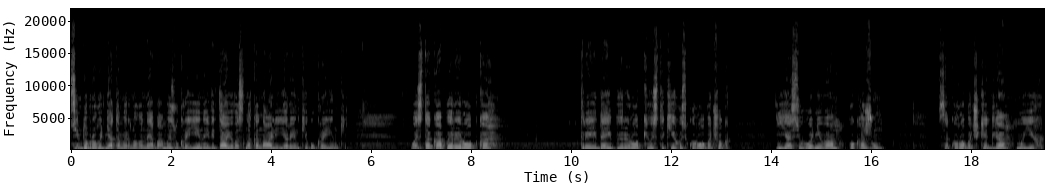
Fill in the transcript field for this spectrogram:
Всім доброго дня та мирного неба. Ми з України. Вітаю вас на каналі Яринки Українки. Ось така переробка. Три ідеї переробки ось таких ось коробочок. Я сьогодні вам покажу. Це коробочки для моїх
